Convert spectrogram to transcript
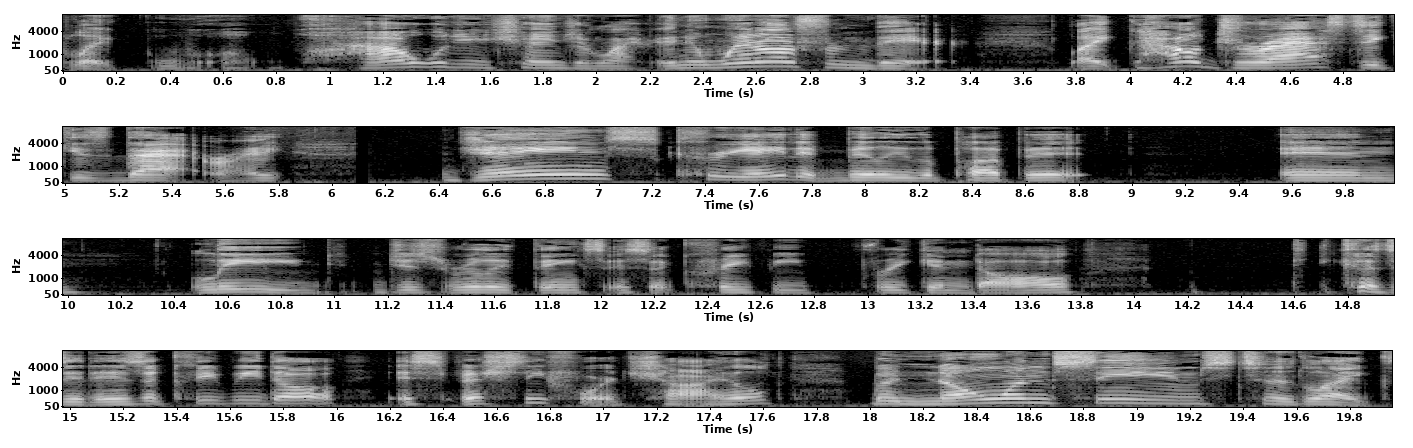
like how would you change your life? And it went on from there. Like how drastic is that right? James created billy the puppet and lee just really thinks it's a creepy freaking doll. Because it is a creepy doll especially for a child but no one seems to like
